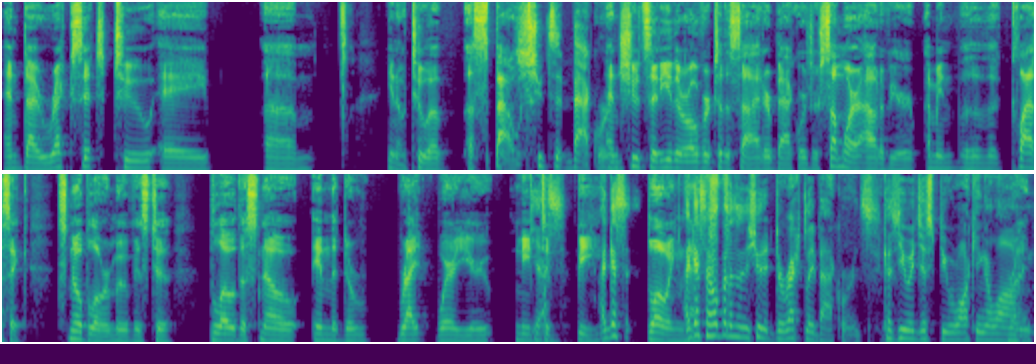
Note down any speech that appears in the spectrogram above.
and directs it to a um, you know to a, a spout Shoots it backwards. and shoots it either over to the side or backwards or somewhere out of your. I mean, the, the classic snowblower move is to blow the snow in the di- right where you need Yes. to be. I guess blowing. I guess I hope it doesn't shoot it directly backwards because you would just be walking along. Right.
